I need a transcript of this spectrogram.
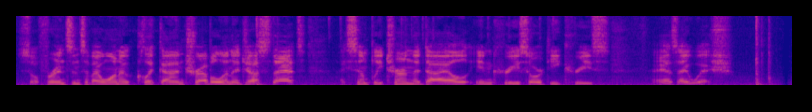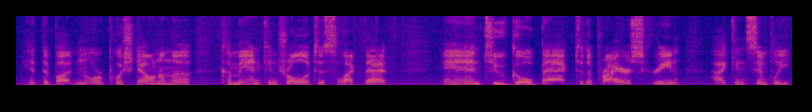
So for instance if i want to click on treble and adjust that i simply turn the dial increase or decrease as I wish. Hit the button or push down on the Comand controller to select that. And to go back to the prior screen, I can simply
